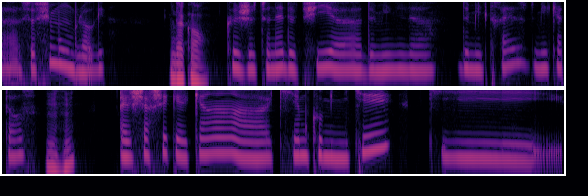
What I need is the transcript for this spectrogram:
euh, ce fut mon blog D'accord. que je tenais depuis euh, 2000, euh, 2013, 2014. Mhm. Elle cherchait quelqu'un qui aime communiquer, qui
